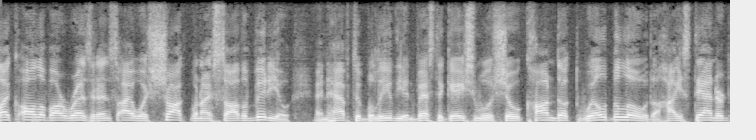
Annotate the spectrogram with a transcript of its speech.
like all of our residents, I was shocked when I saw the video and have to believe the investigation will show conduct well below the high standard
